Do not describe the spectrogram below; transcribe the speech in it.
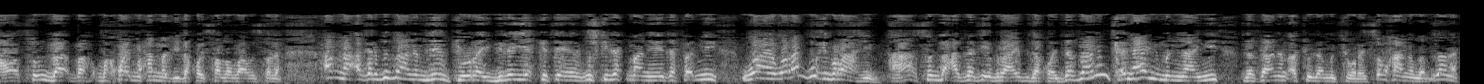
عاصم آه، رسول بخوای محمدی دخوای صلى الله علیه وسلم اما اگر بزنم لیم توری دلیه کته مشکلت من هیده فرمی وای و رب ابراهیم ها آه، صن بعزت ابراهیم دخوای دزنم کنای من ناینی دزنم اتول من توری سبحان الله بزنم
